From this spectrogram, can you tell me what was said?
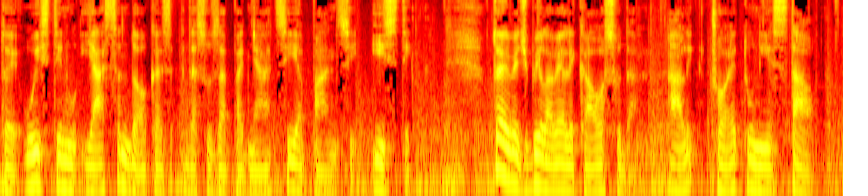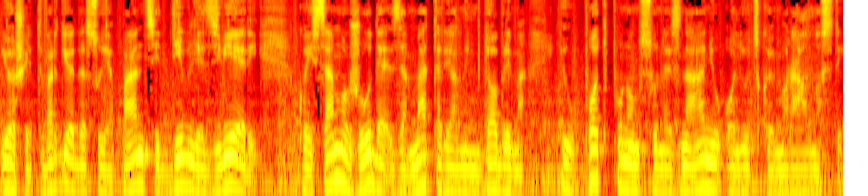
To je uistinu jasan dokaz da su zapadnjaci Japanci isti. To je već bila velika osuda, ali Choi tu nije stao. Još je tvrdio da su Japanci divlje zvijeri koji samo žude za materijalnim dobrima i u potpunom su neznanju o ljudskoj moralnosti.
